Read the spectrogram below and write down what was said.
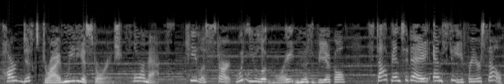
hard disk drive media storage, floor mats, keyless start. Wouldn't you look great in this vehicle? Stop in today and see for yourself.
